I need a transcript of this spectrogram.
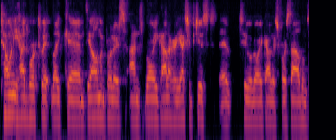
Tony had worked with like um, the Allman Brothers and Rory Gallagher. He actually produced uh, two of Rory Gallagher's first albums,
